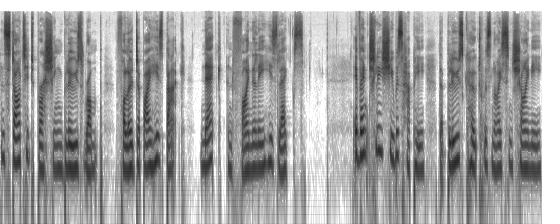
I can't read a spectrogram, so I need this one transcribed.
and started brushing Blue's rump, followed by his back, neck, and finally his legs. Eventually, she was happy that Blue's coat was nice and shiny,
